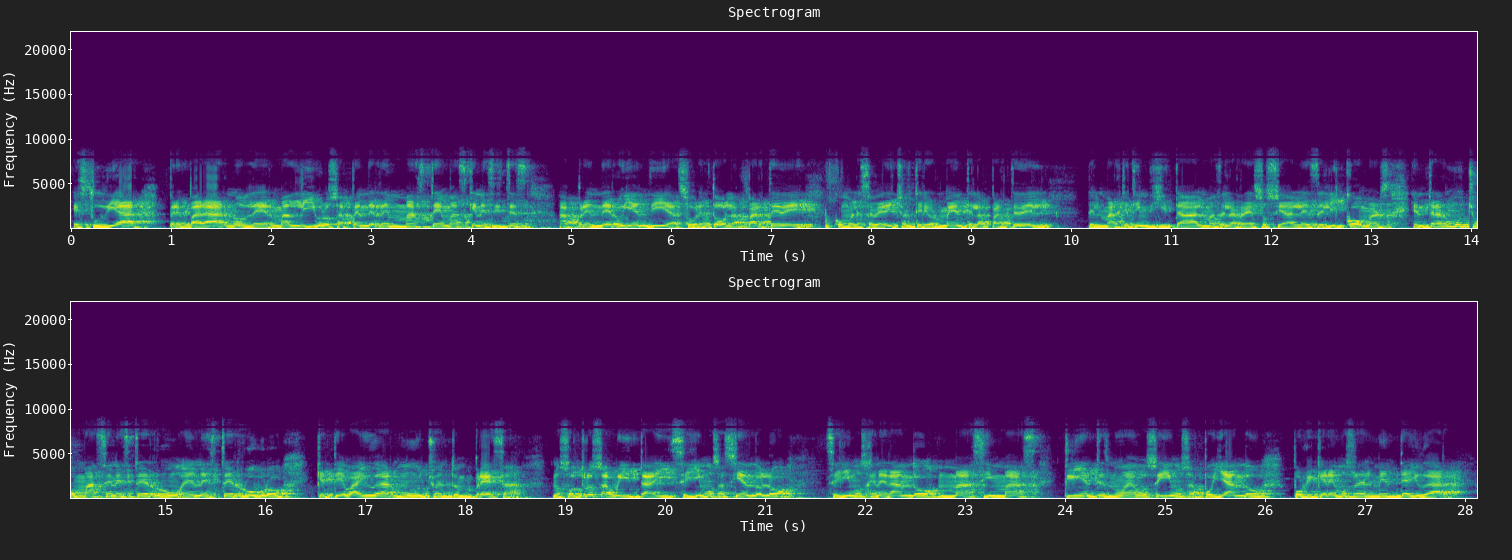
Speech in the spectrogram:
estudiar, prepararnos, leer más libros, aprender de más temas que necesites aprender hoy en día, sobre todo la parte de, como les había dicho anteriormente, la parte del, del marketing digital, más de las redes sociales, del e-commerce, entrar mucho más en este, en este rubro que te va a ayudar mucho en tu empresa. Nosotros ahorita y seguimos haciéndolo, seguimos generando más y más clientes nuevos, seguimos apoyando porque queremos realmente ayudar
